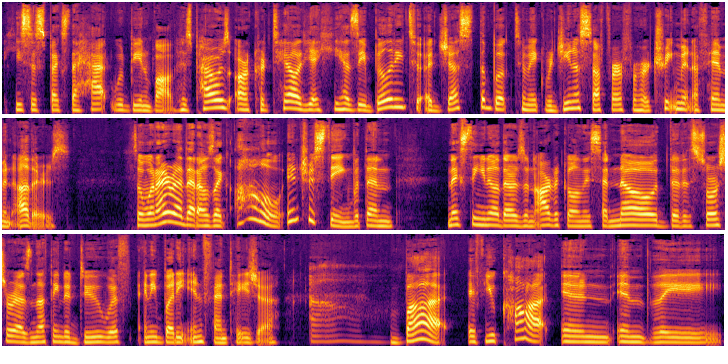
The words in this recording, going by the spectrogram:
he suspects the hat would be involved. His powers are curtailed, yet he has the ability to adjust the book to make Regina suffer for her treatment of him and others. So when I read that, I was like, oh, interesting. But then next thing you know, there was an article and they said, no, that the sorcerer has nothing to do with anybody in Fantasia. But if you caught in in the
